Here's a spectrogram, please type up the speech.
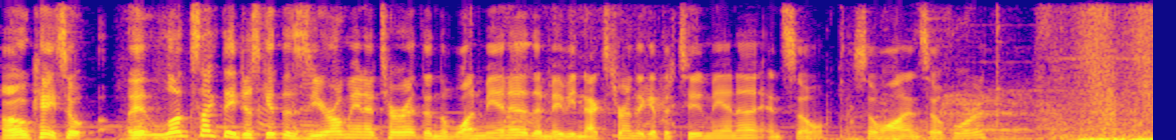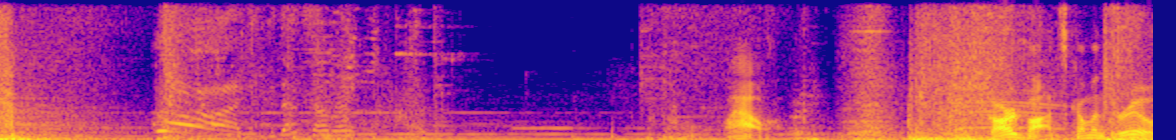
Okay, so uh, it looks like they just get the zero mana turret, then the one mana, then maybe next turn they get the two mana, and so so on and so forth. Wow. Guard bots coming through.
